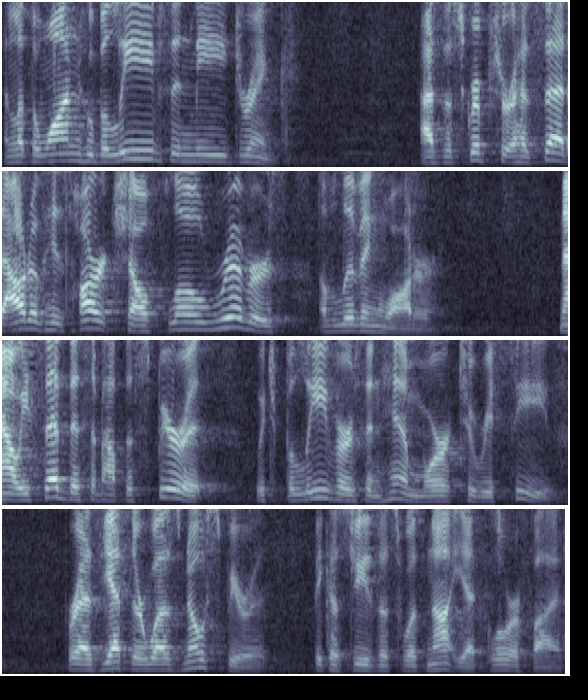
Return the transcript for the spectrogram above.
and let the one who believes in me drink. As the scripture has said, out of his heart shall flow rivers of living water. Now he said this about the Spirit which believers in him were to receive. For as yet there was no Spirit, because Jesus was not yet glorified.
